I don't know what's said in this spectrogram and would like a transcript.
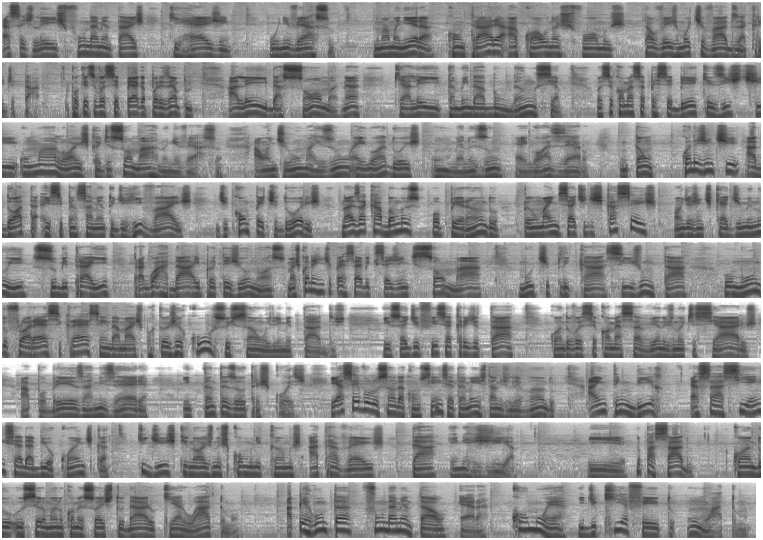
essas leis fundamentais que regem o universo, numa maneira contrária à qual nós fomos talvez motivados a acreditar. Porque se você pega, por exemplo, a lei da soma, né, que é a lei também da abundância, você começa a perceber que existe uma lógica de somar no universo, onde 1 mais 1 é igual a 2, 1 menos 1 é igual a 0. Então, quando a gente adota esse pensamento de rivais, de competidores, nós acabamos operando por um mindset de escassez, onde a gente quer diminuir, subtrair para guardar e proteger o nosso. Mas quando a gente percebe que se a gente somar, multiplicar, se juntar, o mundo floresce e cresce ainda mais, porque os recursos são ilimitados. Isso é difícil acreditar quando você começa a ver nos noticiários a pobreza, a miséria e tantas outras coisas. E essa evolução da consciência também está nos levando a entender essa ciência da bioquântica que diz que nós nos comunicamos através da energia. E no passado, quando o ser humano começou a estudar o que era o átomo, a pergunta fundamental era: como é e de que é feito um átomo?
